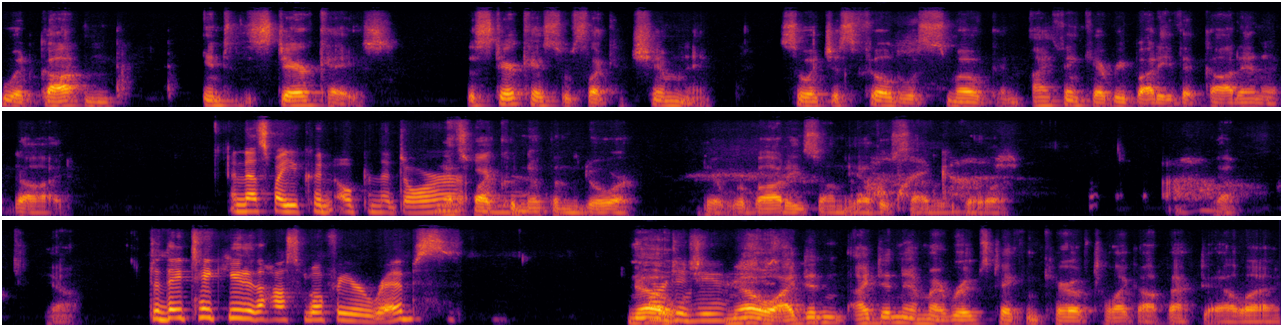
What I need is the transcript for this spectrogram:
who had gotten into the staircase the staircase was like a chimney. So it just filled with smoke. And I think everybody that got in it died. And that's why you couldn't open the door? That's why I couldn't the... open the door. There were bodies on the other oh side of the door. Oh. Yeah. Yeah. Did they take you to the hospital for your ribs? No. Or did you? No, I didn't. I didn't have my ribs taken care of till I got back to LA.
